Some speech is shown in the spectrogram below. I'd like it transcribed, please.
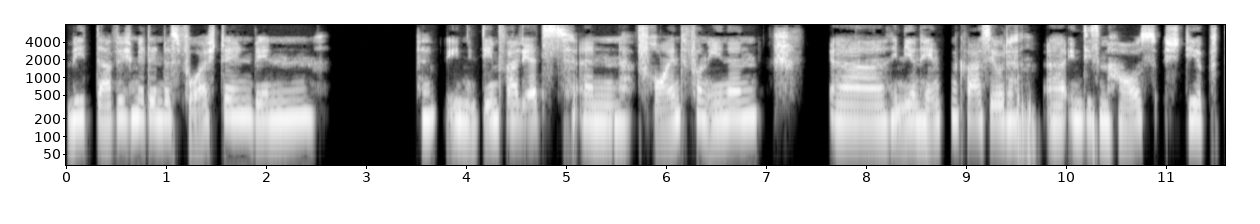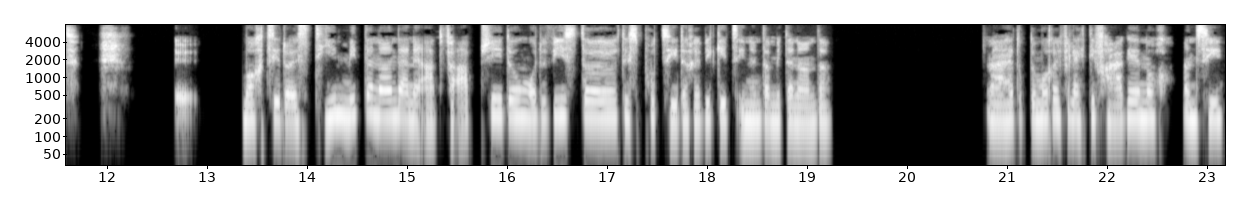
Wie darf ich mir denn das vorstellen, wenn in dem Fall jetzt ein Freund von Ihnen äh, in Ihren Händen quasi oder äh, in diesem Haus stirbt? Äh, macht Sie da als Team miteinander eine Art Verabschiedung oder wie ist da das Prozedere? Wie geht's Ihnen da miteinander? Ah, Herr Dr. Murray, vielleicht die Frage noch an Sie.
